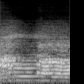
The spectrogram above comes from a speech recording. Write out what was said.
Allah.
